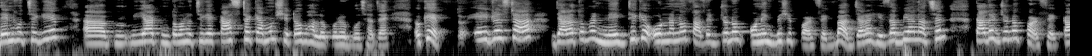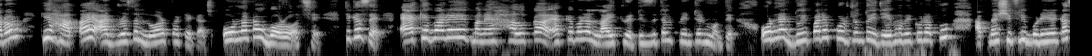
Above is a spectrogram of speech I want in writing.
দেন হচ্ছে গিয়ে আহ, ইয়া তোমার হচ্ছে গিয়ে কাজটা কেমন সেটাও ভালো করে বোঝা যায়। ওকে তো এই ড্রেসটা যারা তোমরা নেক থেকে অন্যান্য তাদের জন্য অনেক বেশি পারফেক্ট বা যারা হিজাবিয়ান আছেন তাদের জন্য পারফেক্ট কারণ কি? হাতায় আর ড্রেসের লোয়ার পার্টে কাজ। ওড়নাটাও বড় আছে। ঠিক আছে? একেবারে মানে হালকা একেবারে লাইট ওয়েট ডিজিটাল প্রিন্টের মধ্যে। ওড়নার দুই পারে পর্যন্ত এই যে এইভাবে করে আপু, আপনার শিফলি বোর্ডিং এর কাজ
